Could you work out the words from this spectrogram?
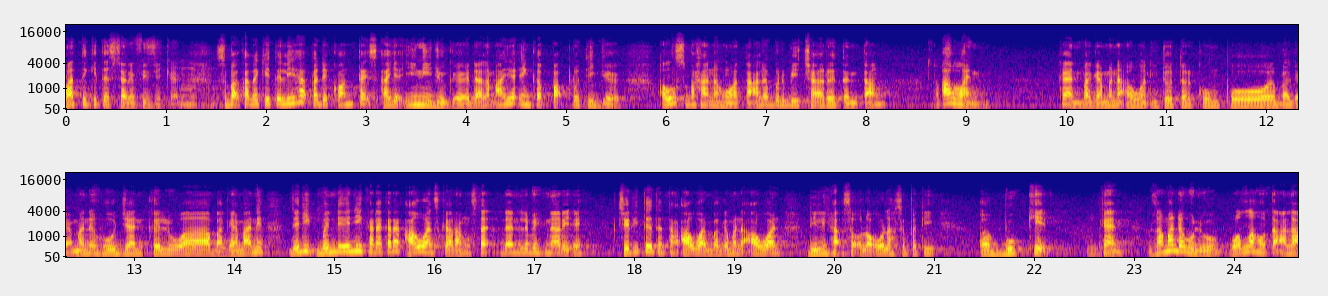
Mata kita secara fizikal. Hmm. Sebab kalau kita lihat pada konteks ayat ini juga dalam ayat yang ke-43 Allah Subhanahu Wa Taala berbicara tentang Absar. awan kan bagaimana awan itu terkumpul bagaimana hujan keluar bagaimana jadi benda ni kadang-kadang awan sekarang ustaz dan lebih menarik eh cerita tentang awan bagaimana awan dilihat seolah-olah seperti uh, bukit kan zaman dahulu wallahu taala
